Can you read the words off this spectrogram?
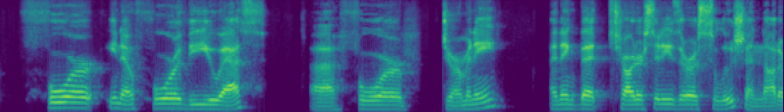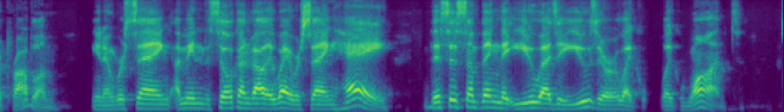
for you know for the U.S. Uh, for Germany, I think that charter cities are a solution, not a problem. You know, we're saying, I mean, the Silicon Valley way, we're saying, hey, this is something that you as a user like like want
